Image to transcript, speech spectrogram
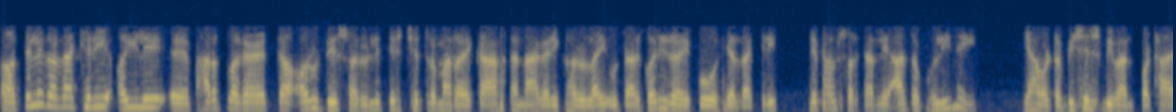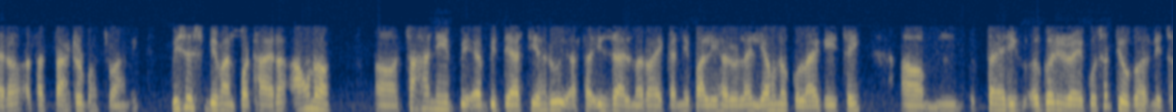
त्यसले गर्दाखेरि अहिले भारत लगायतका अरू देशहरूले त्यस क्षेत्रमा रहेका आफ्ना नागरिकहरूलाई उद्धार गरिरहेको हेर्दाखेरि नेपाल सरकारले आज भोलि नै यहाँबाट विशेष विमान पठाएर अर्थात् चार्टर भन्छौँ हामी विशेष विमान पठाएर आउन चाहने विद्यार्थीहरू अथवा इजरायलमा रहेका नेपालीहरूलाई ल्याउनको लागि चाहिँ तयारी गरिरहेको छ त्यो गर्नेछ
